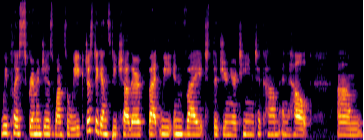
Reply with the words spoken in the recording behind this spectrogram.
we play scrimmages once a week just against each other, but we invite the junior team to come and help. Um,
